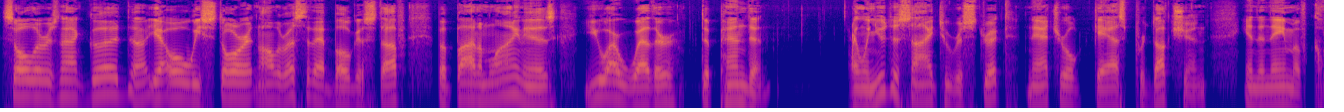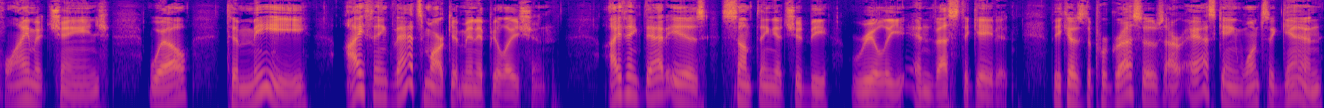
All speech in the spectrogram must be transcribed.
solar is not good. Uh, yeah, oh, we store it and all the rest of that bogus stuff. But bottom line is, you are weather dependent. And when you decide to restrict natural gas production in the name of climate change, well, to me, I think that's market manipulation. I think that is something that should be really investigated because the progressives are asking once again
